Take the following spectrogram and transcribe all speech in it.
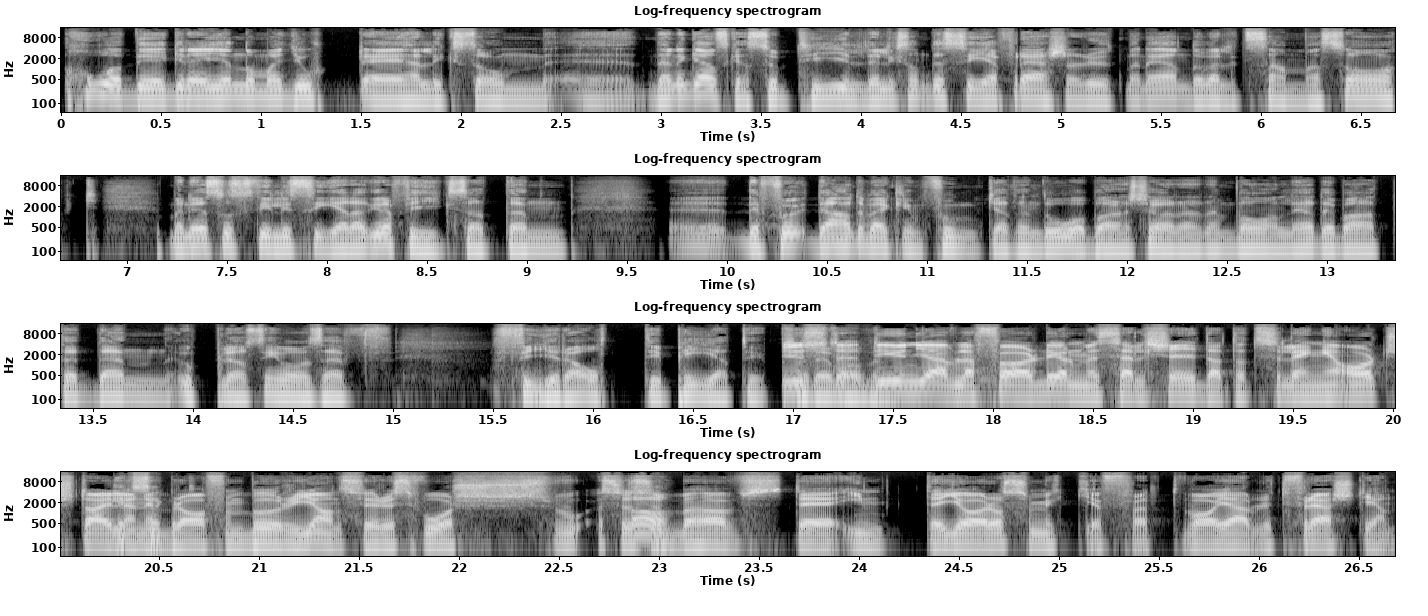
HD-grejen de har gjort är liksom, eh, den är ganska subtil. Det, är liksom, det ser fräschare ut men det är ändå väldigt samma sak. Men det är så stiliserad grafik så att den, eh, det, det hade verkligen funkat ändå bara köra den vanliga. Det är bara att det, den upplösningen var så här f- 480p typ. Just så det, det, väl- är ju en jävla fördel med cell-shadat, att så länge artstylen är Exakt. bra från början så är det svårt, svår, så, så Ja. behövs det inte göra så mycket för att vara jävligt fräscht igen.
